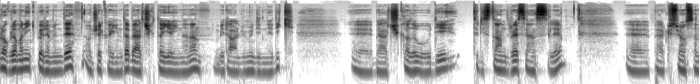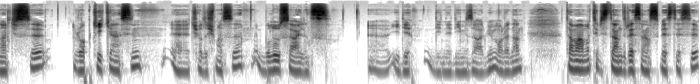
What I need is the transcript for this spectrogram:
Programın ilk bölümünde Ocak ayında Belçika'da yayınlanan bir albümü dinledik. Ee, Belçikalı Udi Tristan Dresens ile e, perküsyon sanatçısı Rob Kikens'in e, çalışması Blue Silence e, idi dinlediğimiz albüm. Oradan tamamı Tristan Dresens bestesi.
